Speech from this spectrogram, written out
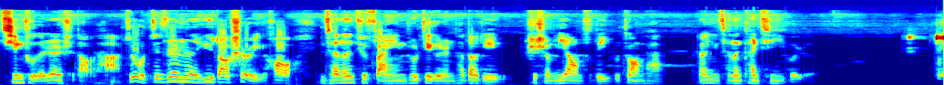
清楚的认识到他。只有真真正遇到事儿以后，你才能去反映出这个人他到底是什么样子的一个状态，然后你才能看清一个人。对，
